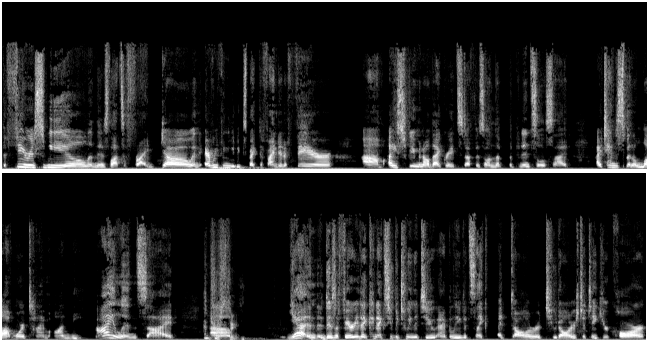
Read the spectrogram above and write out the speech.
the Ferris wheel, and there's lots of fried dough and everything you'd expect to find at a fair. Um, ice cream and all that great stuff is on the, the peninsula side. I tend to spend a lot more time on the island side. Interesting. Um, yeah, and there's a ferry that connects you between the two, and I believe it's like a dollar or two dollars to take your car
